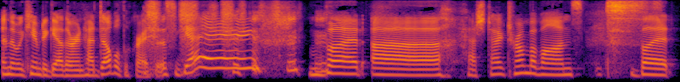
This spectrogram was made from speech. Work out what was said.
And then we came together and had double the crisis. Yay! but uh hashtag trauma bonds. But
